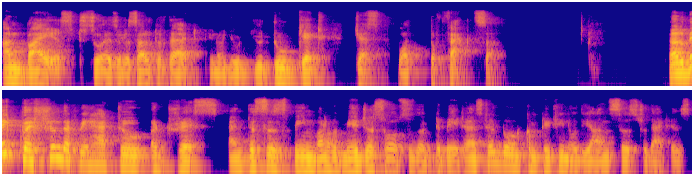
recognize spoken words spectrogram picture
unbiased. So as a result of that you know you you do get just what the facts are. Now, the big question that we had to address, and this has been one of the major sources of debate, and I still don't completely know the answers to that, is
